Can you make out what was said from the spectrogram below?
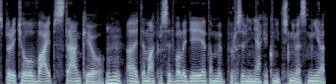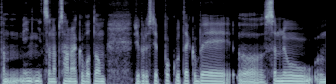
spiritual vibes stránky, jo. Mm-hmm. A tam máš prostě dva lidi, tam je prostě v nějaký jako vnitřní vesmír a tam je něco napsáno jako o tom, že prostě pokud jakoby o, se mnou um,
